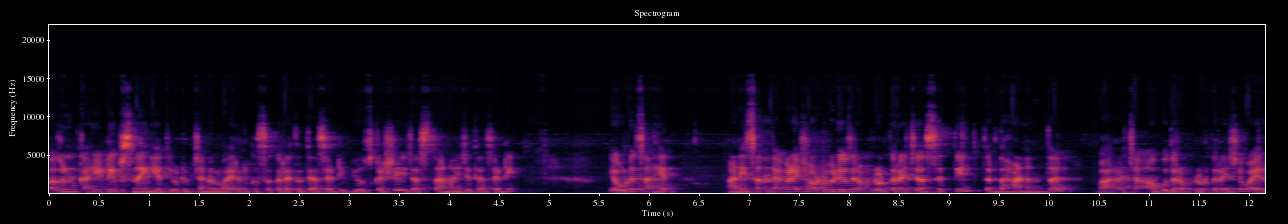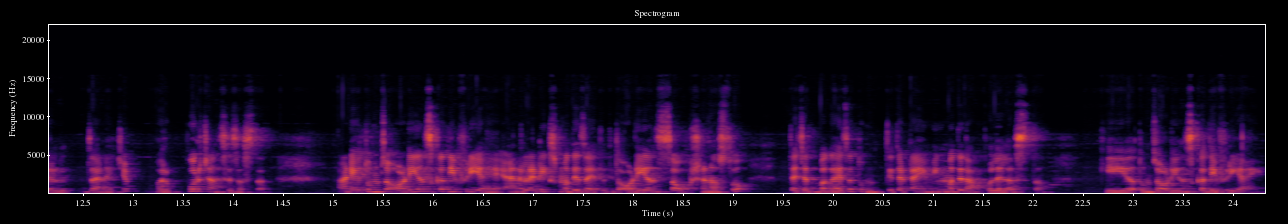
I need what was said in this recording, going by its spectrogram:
अजून काही टिप्स नाही आहेत. यूट्यूब चॅनल व्हायरल कसं करायचं त्यासाठी व्ह्यूज कसेही जास्त आणायचे त्यासाठी एवढेच आहेत. आणि संध्याकाळी शॉर्ट व्हिडिओ जर अपलोड करायचे असतील तर दहा नंतर बाराच्या अगोदर अपलोड करायचे. व्हायरल जाण्याचे भरपूर चान्सेस असतात. आणि तुमचं ऑडियन्स कधी फ्री आहे? ॲनालिटिक्समध्ये जायचं तिथं ऑडियन्सचा ऑप्शन असतो. त्याच्यात बघायचं तुम तिथं टायमिंगमध्ये दाखवलेलं असतं की तुमचं ऑडियन्स कधी फ्री आहे.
